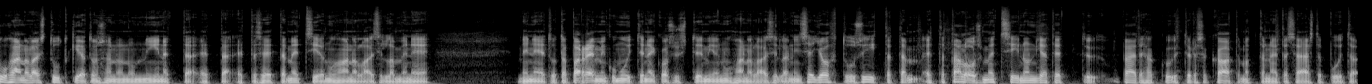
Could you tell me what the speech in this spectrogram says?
uhanalaistutkijat on sanonut niin, että, että, että se, että metsien uhanalaisilla menee – menee tuota paremmin kuin muiden ekosysteemien uhanalaisilla, niin se johtuu siitä, että, että talousmetsiin on jätetty päätehakkuun yhteydessä kaatamatta näitä säästöpuita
